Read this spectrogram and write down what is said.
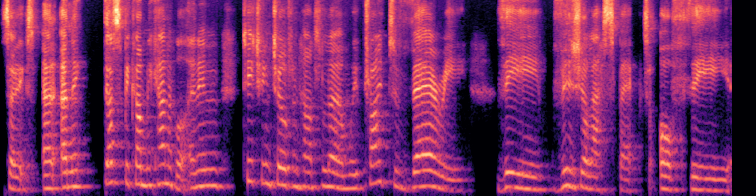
So it's and it does become mechanical. And in teaching children how to learn we've tried to vary the visual aspect of the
